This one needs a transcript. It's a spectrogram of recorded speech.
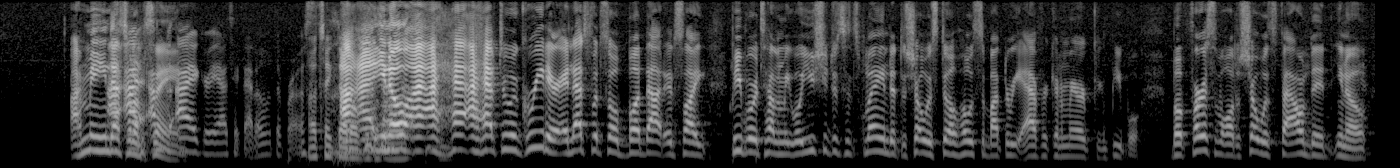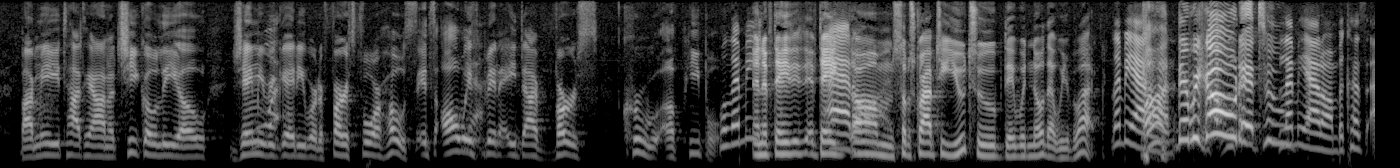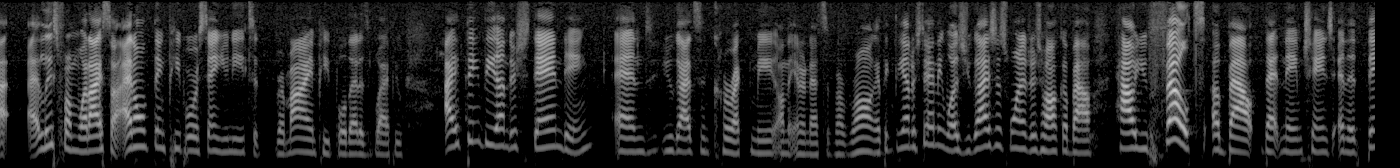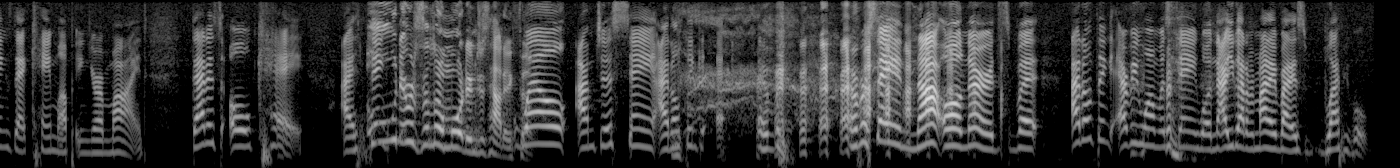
I mean, that's I, what I'm I- saying. I agree. I take that over the bros. I'll take that over. I, I, the you know. I I, ha- I have to agree there, and that's what's so bugged out. It's like people are telling me, "Well, you should just explain that the show is still hosted by three African American people." But first of all, the show was founded, you know, by me, Tatiana, Chico, Leo, Jamie What? Rigetti were the first four hosts. It's always Yeah. been a diverse crew of people. well, let me and if they if they Add on. um subscribe to YouTube, they would know that we're black. let me add on. there we go. That too. Let me add on because I, at least from what I saw, I don't think people were saying you need to remind people that it's black people. I think the understanding, and you guys can correct me on the internet if I'm wrong. I think the understanding was you guys just wanted to talk about how you felt about that name change and the things that came up in your mind. That is okay. I think. Ooh, there was a little more than just how they felt. Well, I'm just saying, I don't think. and we're saying not all nerds, but I don't think everyone was saying, well, now you got to remind everybody it's black people.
